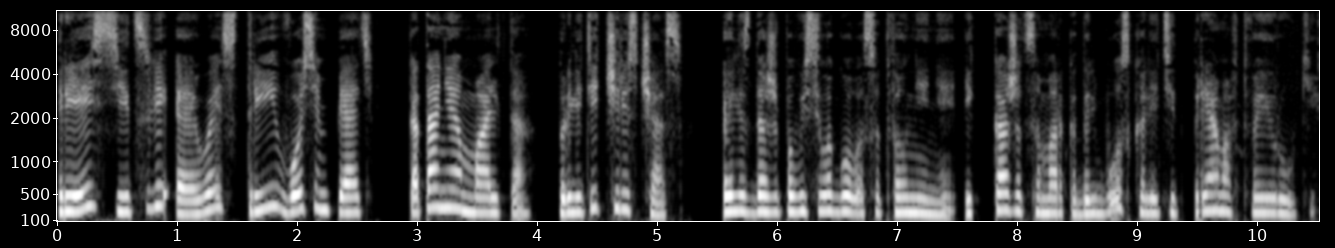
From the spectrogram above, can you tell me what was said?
Рейс Сицили Airways 385. Катание Мальта. Прилетит через час. Элис даже повысила голос от волнения, и, кажется, Марко Дель Боско летит прямо в твои руки.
